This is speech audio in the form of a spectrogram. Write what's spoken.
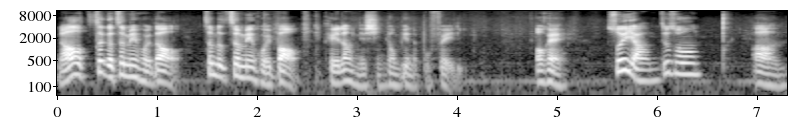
然后这个正面回报，这么正面回报可以让你的行动变得不费力。OK，所以啊，就说啊、嗯，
